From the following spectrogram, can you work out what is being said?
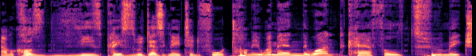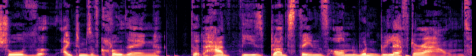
Now, because these places were designated for Tomei women, they weren't careful to make sure that items of clothing that had these bloodstains on wouldn't be left around.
